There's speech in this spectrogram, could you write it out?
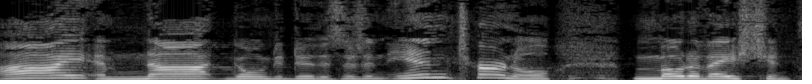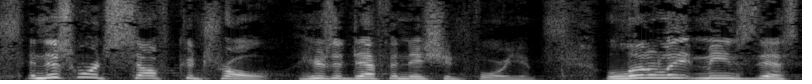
I am not going to do this. There's an internal motivation. And this word self-control, here's a definition for you. Literally it means this,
